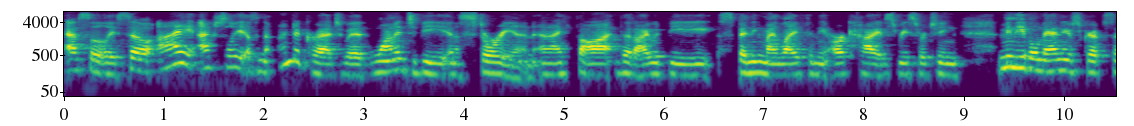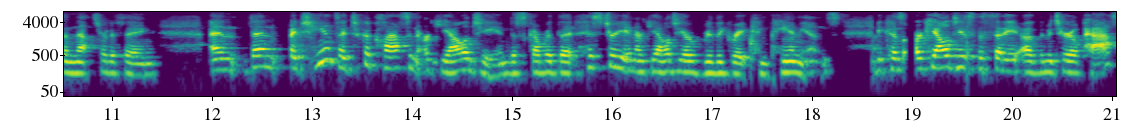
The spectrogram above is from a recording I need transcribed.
Absolutely. So, I actually, as an undergraduate, wanted to be an historian, and I thought that I would be spending my life in the archives researching medieval manuscripts and that sort of thing. And then by chance, I took a class in archaeology and discovered that history and archaeology are really great companions because archaeology is the study of the material past.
